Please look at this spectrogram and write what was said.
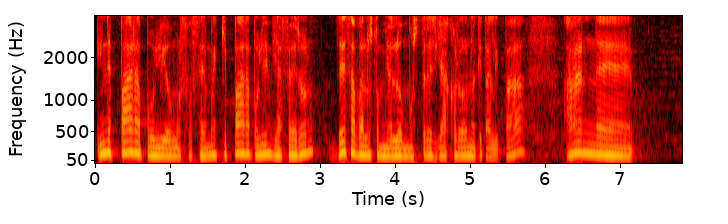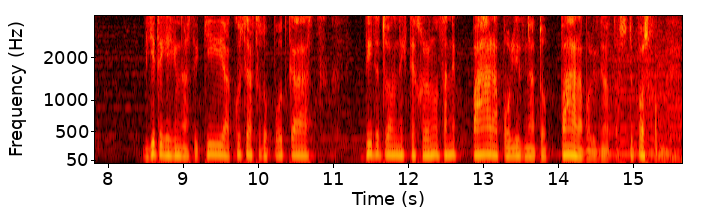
Είναι πάρα πολύ όμορφο θέμα και πάρα πολύ ενδιαφέρον, δεν θα βάλω στο μυαλό μου στρες για χρόνο κτλ. Αν ε, βγείτε για γυμναστική, ακούστε αυτό το podcast, δείτε το αν έχετε χρόνο, θα είναι πάρα πολύ δυνατό, πάρα πολύ δυνατό. Σας το υπόσχομαι.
